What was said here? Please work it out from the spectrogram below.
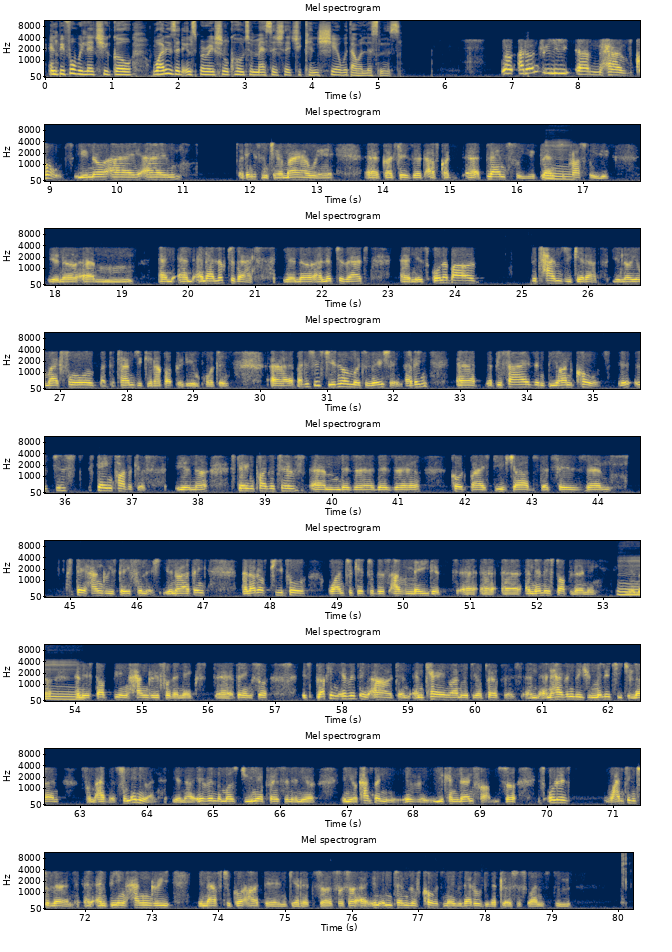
And before we let you go, what is an inspirational quote or message that you can share with our listeners? Well, I don't really um, have quotes. You know, I, I, I think it's in Jeremiah where uh, God says that I've got uh, plans for you, plans mm. to prosper you you know, um, and and and I look to that, you know, I look to that, and it's all about the times you get up. You know, you might fall, but the times you get up are pretty important. Uh, but it's just general motivation. I think uh, besides and beyond codes, it, it's just staying positive. You know, staying positive. Um, there's a there's a quote by Steve Jobs that says, um, "Stay hungry, stay foolish." You know, I think a lot of people want to get to this I've made it, uh, uh, uh, and then they stop learning, mm. you know, mm. and they stop being hungry for the next uh, thing. So it's blocking everything out and, and carrying on with your purpose and, and having the humility to learn from others, from anyone, you know, even the most junior person in your in your company, even you can learn from. So it's always wanting to learn and, and being hungry enough to go out there and get it. So, so, so uh, in, in terms of codes, maybe that will be the closest ones to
